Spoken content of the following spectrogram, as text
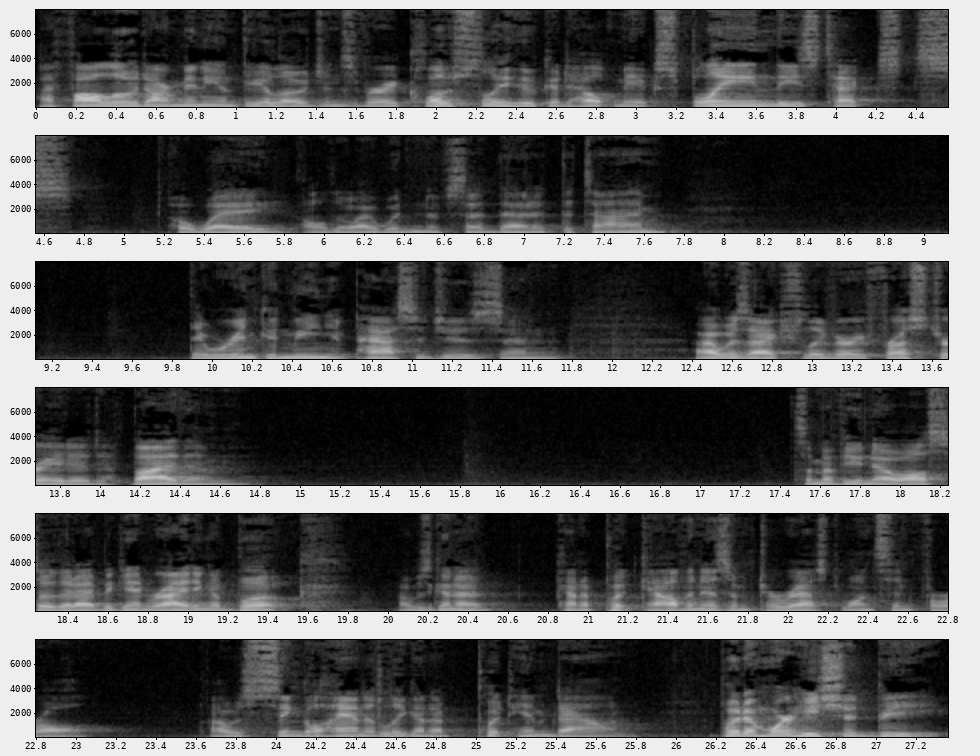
I followed Arminian theologians very closely who could help me explain these texts away, although I wouldn't have said that at the time. They were inconvenient passages, and I was actually very frustrated by them. Some of you know also that I began writing a book. I was going to kind of put Calvinism to rest once and for all. I was single handedly going to put him down, put him where he should be.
